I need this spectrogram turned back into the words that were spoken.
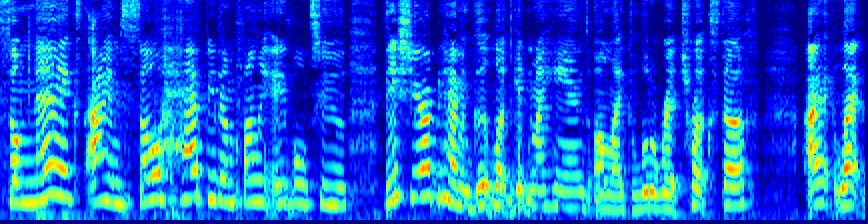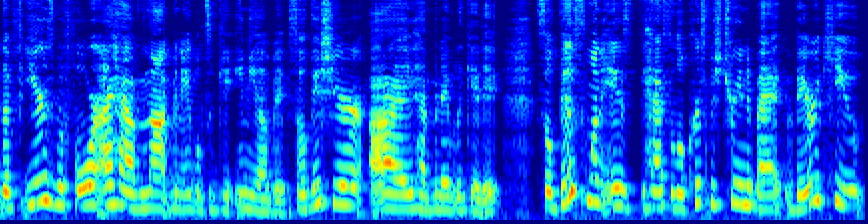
So next, I am so happy that I'm finally able to, this year I've been having good luck getting my hands on like the little red truck stuff. I like the years before I have not been able to get any of it. So this year I have been able to get it. So this one is has a little Christmas tree in the back, very cute.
